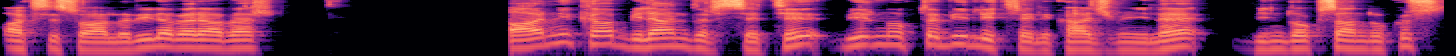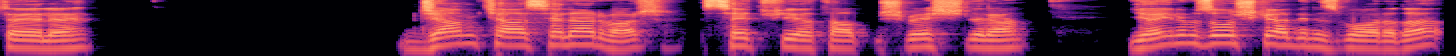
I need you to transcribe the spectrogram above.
aksesuarlarıyla beraber. Arnica Blender seti 1.1 litrelik hacmiyle 1099 TL. Cam kaseler var. Set fiyatı 65 lira. Yayınımıza hoş geldiniz bu arada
